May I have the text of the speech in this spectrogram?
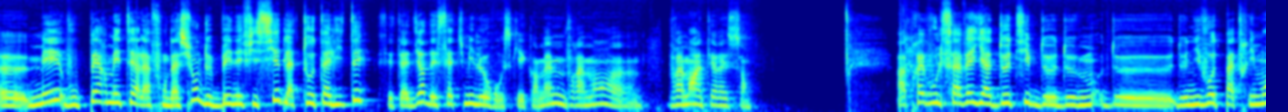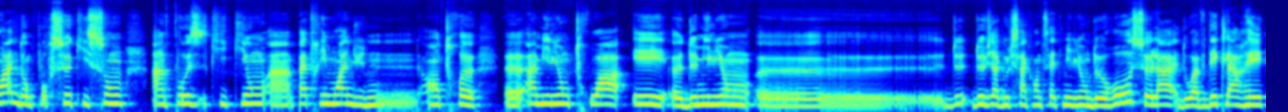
euh, mais vous permettez à la fondation de bénéficier de la totalité, c'est-à-dire des 7000 euros, ce qui est quand même vraiment, euh, vraiment intéressant. Après, vous le savez, il y a deux types de, niveaux de patrimoine. Donc, pour ceux qui, ont un patrimoine entre 1,3 euh, million et 2 millions, 2,57 millions d'euros, ceux-là doivent déclarer,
